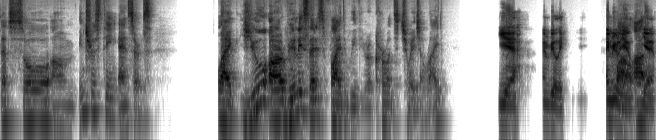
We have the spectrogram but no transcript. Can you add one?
That's so um, interesting answers. Like you are really satisfied with your current situation, right? Yeah, I'm really, I really Wow, am. I Yeah.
